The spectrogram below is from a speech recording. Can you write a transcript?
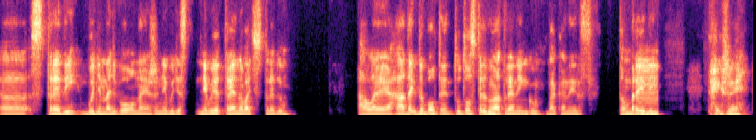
uh, stredy bude mať voľné, že nebude, nebude trénovať v stredu. Ale hádaj, kto bol ten, túto stredu na tréningu, Buccaneers, Tom Brady. Mm. Takže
